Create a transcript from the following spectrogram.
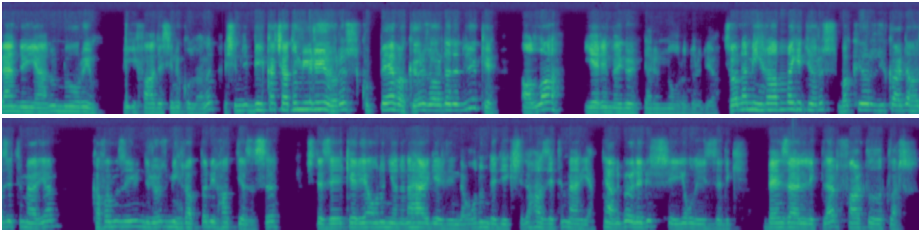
ben dünyanın nuruyum bir ifadesini kullanıp. E şimdi birkaç adım yürüyoruz, kubbeye bakıyoruz. Orada da diyor ki Allah yerin ve göklerin nurudur diyor. Sonra mihraba gidiyoruz. Bakıyoruz yukarıda Hazreti Meryem kafamızı indiriyoruz. Mihrapta bir hat yazısı. İşte Zekeriya onun yanına her geldiğinde onun dediği kişi de Hazreti Meryem. Yani böyle bir şey, yol izledik. Benzerlikler, farklılıklar.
